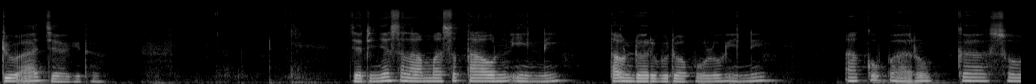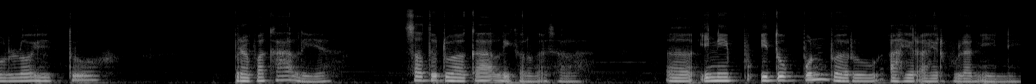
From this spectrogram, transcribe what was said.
do aja gitu. Jadinya selama setahun ini tahun 2020 ini aku baru ke Solo itu berapa kali ya? Satu dua kali kalau nggak salah uh, ini itu pun baru akhir-akhir bulan ini.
